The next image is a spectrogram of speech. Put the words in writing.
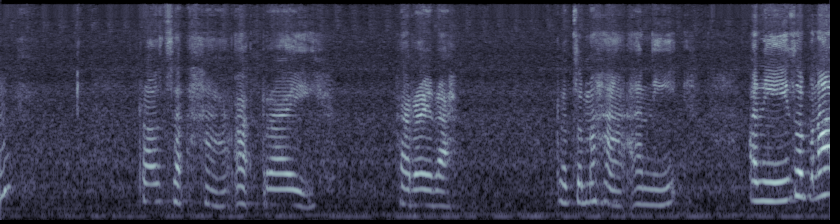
อเราจะหาอะไร อะไรล่ะ เราจะมาหาอันนี้ อันนี้จะน่า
